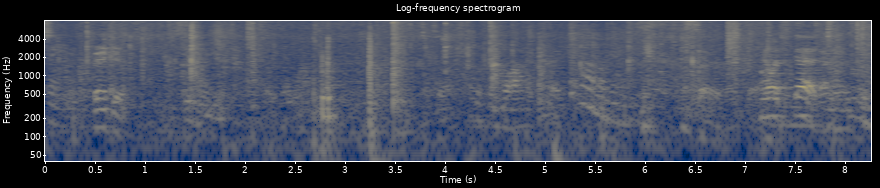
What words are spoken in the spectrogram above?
thank you. Thank No, it's good, I mean, it's good.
